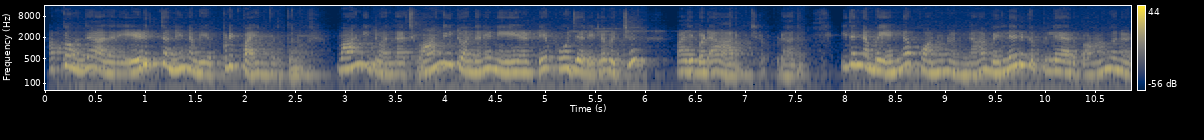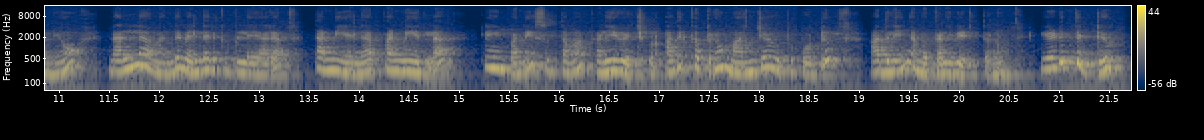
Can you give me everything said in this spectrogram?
அப்போ வந்து அதை எடுத்தோடனே நம்ம எப்படி பயன்படுத்தணும்? வாங்கிட்டு வந்தாச்சு. வாங்கிட்டு வந்தோடனே நேரடியாக பூஜாரியில் வச்சு வழிபட ஆரம்பிச்சிடக்கூடாது. இதை நம்ம என்ன பண்ணணும்னா வெள்ளருக்கு பிள்ளையார் வாங்கினோன்னையும் நல்லா வந்து வெள்ளருக்கு பிள்ளையாரை தண்ணியில் பன்னீரில் க்ளீன் பண்ணி சுத்தமாக கழுவி வச்சுக்கணும். அதுக்கப்புறம் மஞ்சள் உப்பு போட்டு அதுலேயும் நம்ம கழுவி எடுத்துடணும். எடுத்துட்டு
